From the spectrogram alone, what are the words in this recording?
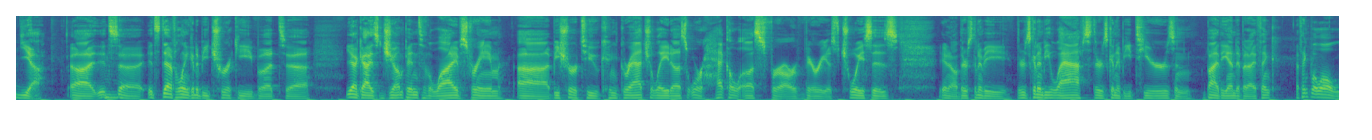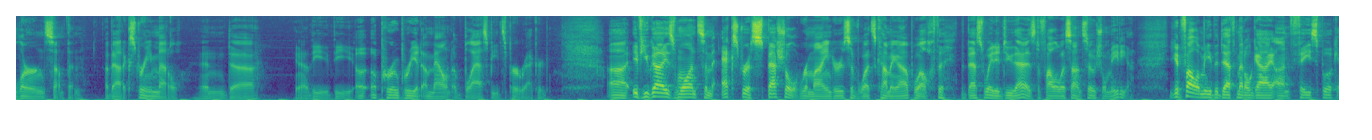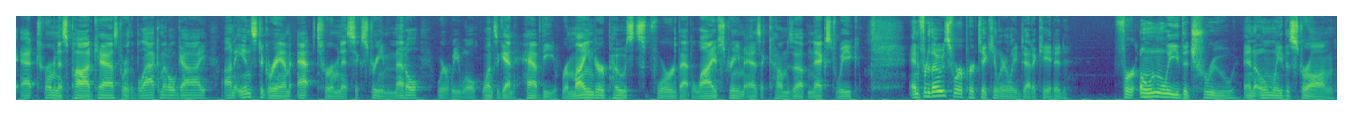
Yeah, uh, it's uh, it's definitely going to be tricky, but uh, yeah, guys, jump into the live stream. Uh, be sure to congratulate us or heckle us for our various choices. You know, there's gonna be there's gonna be laughs, there's gonna be tears, and by the end of it, I think I think we'll all learn something about extreme metal. And uh, you know, the the uh, appropriate amount of blast beats per record. Uh, if you guys want some extra special reminders of what's coming up, well, the, the, best way to do that is to follow us on social media. You can follow me, the Death Metal Guy, on Facebook at Terminus Podcast, or the Black Metal Guy on Instagram at Terminus Extreme Metal, where we will once again have the reminder posts for that live stream as it comes up next week. And for those who are particularly dedicated, for only the true and only the strong,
